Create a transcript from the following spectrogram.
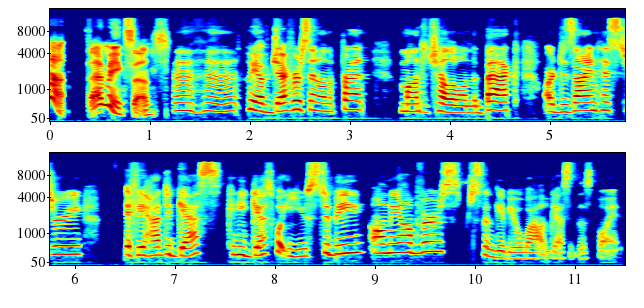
Ah, that makes sense. hmm We have Jefferson on the front, Monticello on the back. Our design history. If you had to guess, can you guess what used to be on the obverse? Just gonna give you a wild guess at this point.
